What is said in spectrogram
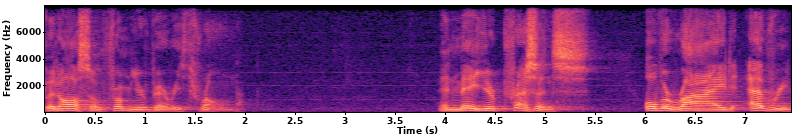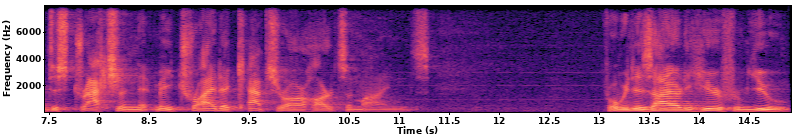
but also from your very throne. And may your presence override every distraction that may try to capture our hearts and minds. For we desire to hear from you.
